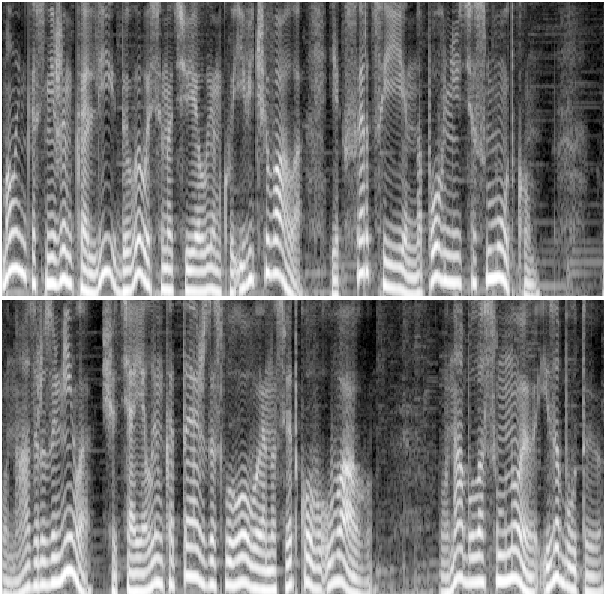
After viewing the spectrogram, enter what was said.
Маленька сніжинка Лі дивилася на цю ялинку і відчувала, як серце її наповнюється смутком. Вона зрозуміла, що ця ялинка теж заслуговує на святкову увагу. Вона була сумною і забутою,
